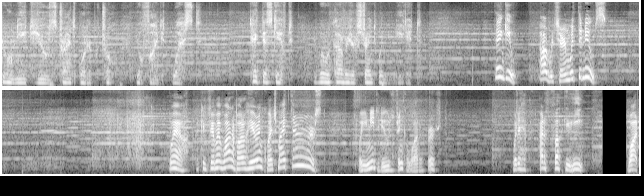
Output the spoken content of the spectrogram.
You'll need to use Transporter Patrol. You'll find it west. Take this gift. It will recover your strength when you need it. Thank you. I'll return with the news. Well, I can fill my water bottle here and quench my thirst. What you need to do is drink the water first. What the hell? How the fuck do you eat water?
